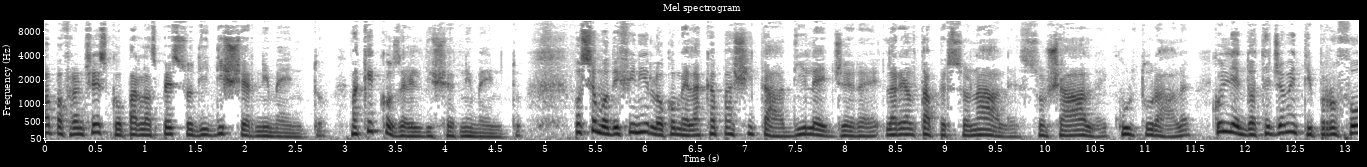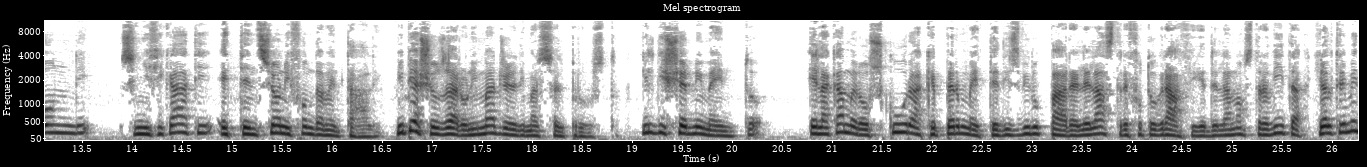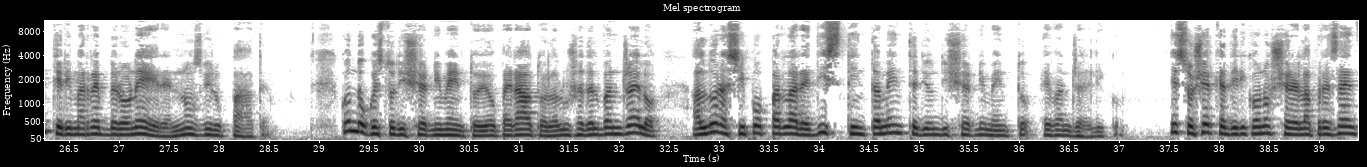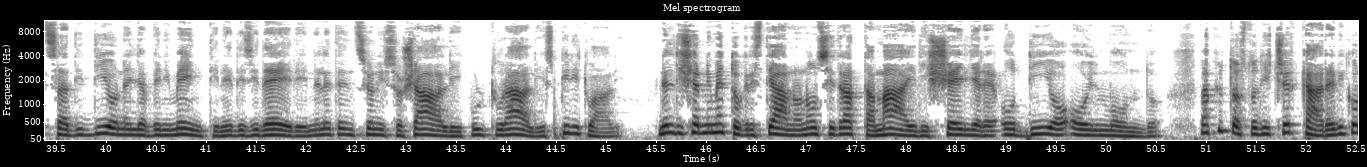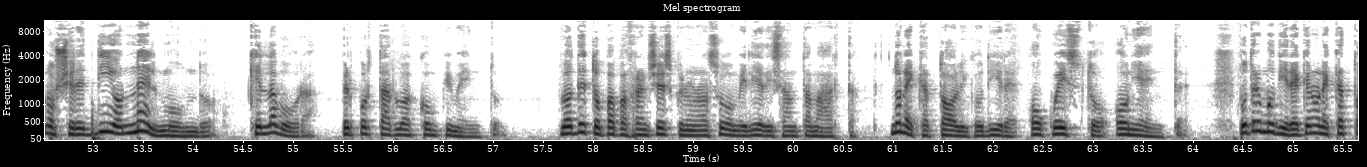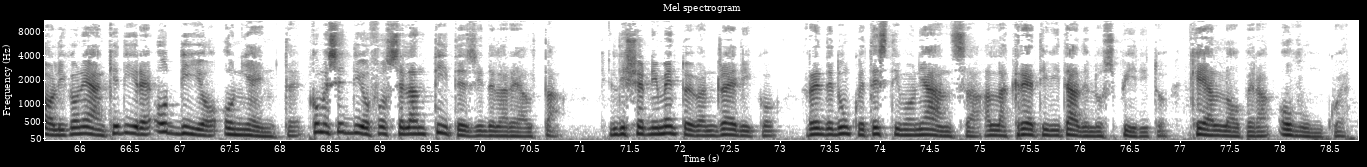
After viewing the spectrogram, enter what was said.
Papa Francesco parla spesso di discernimento. Ma che cos'è il discernimento? Possiamo definirlo come la capacità di leggere la realtà personale, sociale, culturale, cogliendo atteggiamenti profondi, significati e tensioni fondamentali. Mi piace usare un'immagine di Marcel Proust. Il discernimento è la camera oscura che permette di sviluppare le lastre fotografiche della nostra vita che altrimenti rimarrebbero nere, non sviluppate. Quando questo discernimento è operato alla luce del Vangelo, allora si può parlare distintamente di un discernimento evangelico. Esso cerca di riconoscere la presenza di Dio negli avvenimenti, nei desideri, nelle tensioni sociali, culturali, spirituali. Nel discernimento cristiano non si tratta mai di scegliere o Dio o il mondo, ma piuttosto di cercare e riconoscere Dio nel mondo, che lavora per portarlo a compimento. Lo ha detto Papa Francesco in una sua omelia di Santa Marta. Non è cattolico dire o questo o niente. Potremmo dire che non è cattolico neanche dire o Dio o niente, come se Dio fosse l'antitesi della realtà. Il discernimento evangelico rende dunque testimonianza alla creatività dello Spirito che è all'opera ovunque.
